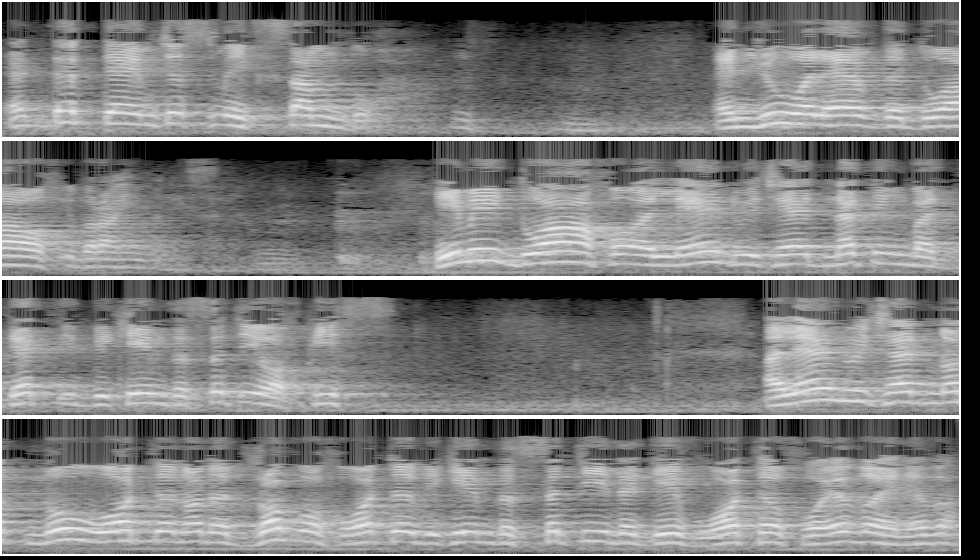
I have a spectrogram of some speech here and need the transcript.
At that time, just make some dua. And you will have the dua of Ibrahim He made dua for a land which had nothing but death. It became the city of peace. A land which had not no water, not a drop of water, became the city that gave water forever and ever.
